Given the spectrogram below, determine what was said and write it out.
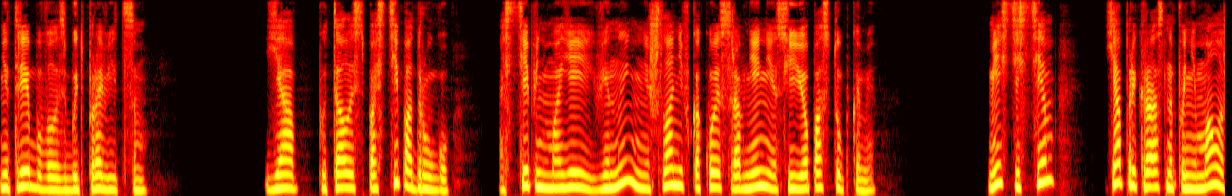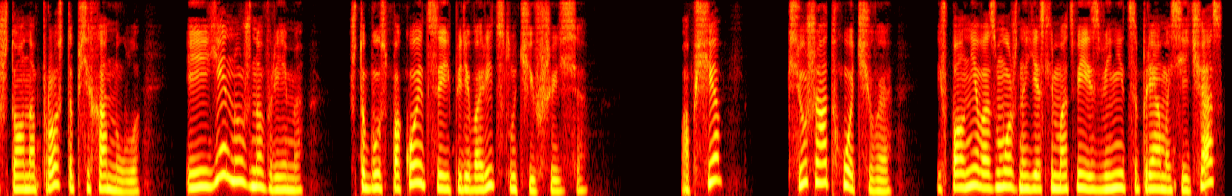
не требовалось быть провидцем. Я пыталась спасти подругу, а степень моей вины не шла ни в какое сравнение с ее поступками — Вместе с тем, я прекрасно понимала, что она просто психанула, и ей нужно время, чтобы успокоиться и переварить случившееся. Вообще, Ксюша отходчивая, и вполне возможно, если Матвей извинится прямо сейчас,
